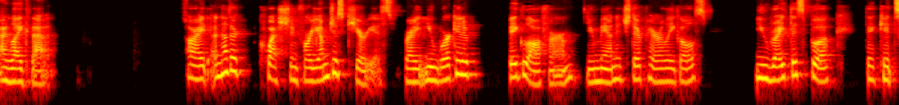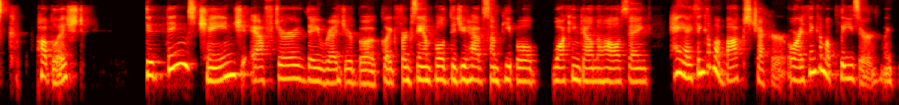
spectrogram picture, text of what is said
I like that. All right, another question for you. I'm just curious, right? You work at a big law firm, you manage their paralegals, you write this book that gets published. Did things change after they read your book? Like, for example, did you have some people walking down the hall saying, Hey, I think I'm a box checker, or I think I'm a pleaser? Like,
